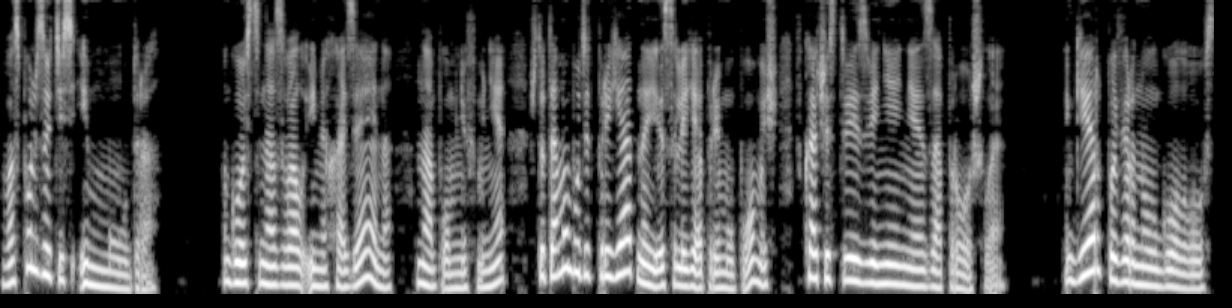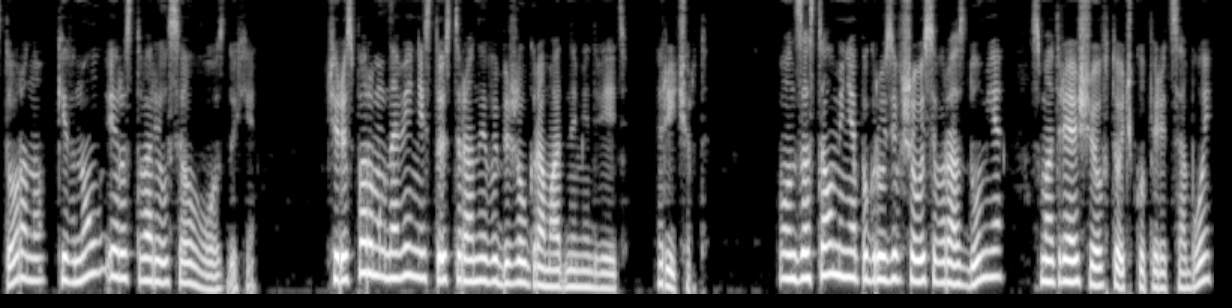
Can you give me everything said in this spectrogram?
Воспользуйтесь им мудро. Гость назвал имя хозяина, напомнив мне, что тому будет приятно, если я приму помощь в качестве извинения за прошлое. Гер повернул голову в сторону, кивнул и растворился в воздухе. Через пару мгновений с той стороны выбежал громадный медведь, Ричард. Он застал меня погрузившегося в раздумье, смотрящего в точку перед собой,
